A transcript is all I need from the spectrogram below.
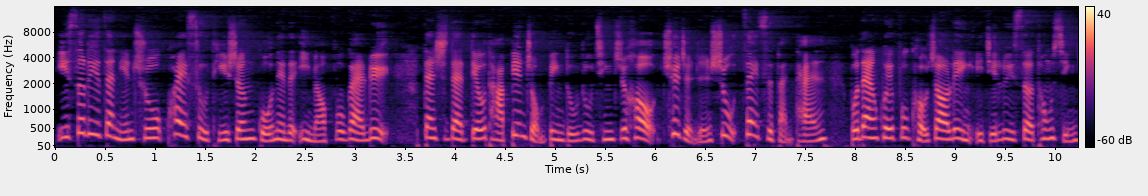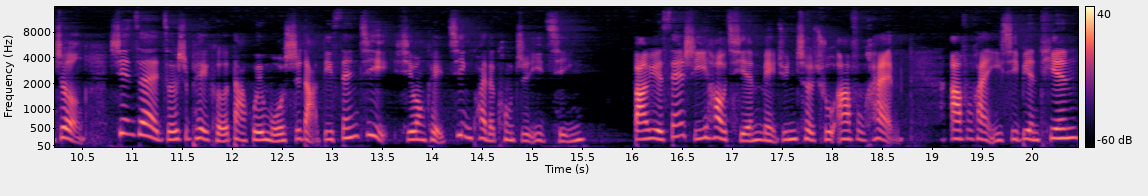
以色列在年初快速提升国内的疫苗覆盖率，但是在 Delta 变种病毒入侵之后，确诊人数再次反弹。不但恢复口罩令以及绿色通行证，现在则是配合大规模施打第三剂，希望可以尽快的控制疫情。八月三十一号前，美军撤出阿富汗，阿富汗一系变天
